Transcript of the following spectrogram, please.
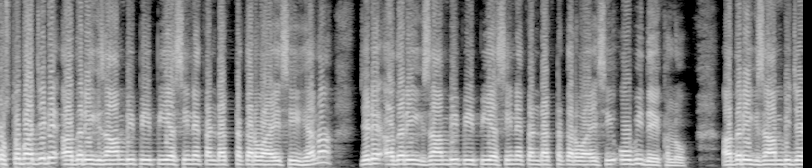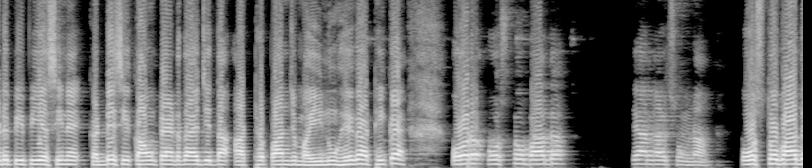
ਉਸ ਤੋਂ ਬਾਅਦ ਜਿਹੜੇ ਅਦਰ ਐਗਜ਼ਾਮ ਵੀ ਪੀਪੀਐਸਸੀ ਨੇ ਕੰਡਕਟ ਕਰਵਾਏ ਸੀ, ਹੈ ਨਾ? ਜਿਹੜੇ ਅਦਰ ਐਗਜ਼ਾਮ ਵੀ ਪੀਪੀਐਸਸੀ ਨੇ ਕੰਡਕਟ ਕਰਵਾਏ ਸੀ, ਉਹ ਵੀ ਦੇਖ ਲਓ। ਅਦਰ ਐਗਜ਼ਾਮ ਵੀ ਜਿਹੜੇ ਪੀਪੀਐਸਸੀ ਨੇ ਕੱਢੇ ਸੀ ਅਕਾਊਂਟੈਂਟ ਦਾ ਜਿੱਦਾਂ 8 5 ਮਈ ਨੂੰ ਹੈਗਾ, ਠੀਕ ਹੈ? ਔਰ ਉਸ ਤੋਂ ਬਾਅਦ ਧਿਆਨ ਨਾਲ ਸੁਣਨਾ। ਉਸ ਤੋਂ ਬਾਅਦ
